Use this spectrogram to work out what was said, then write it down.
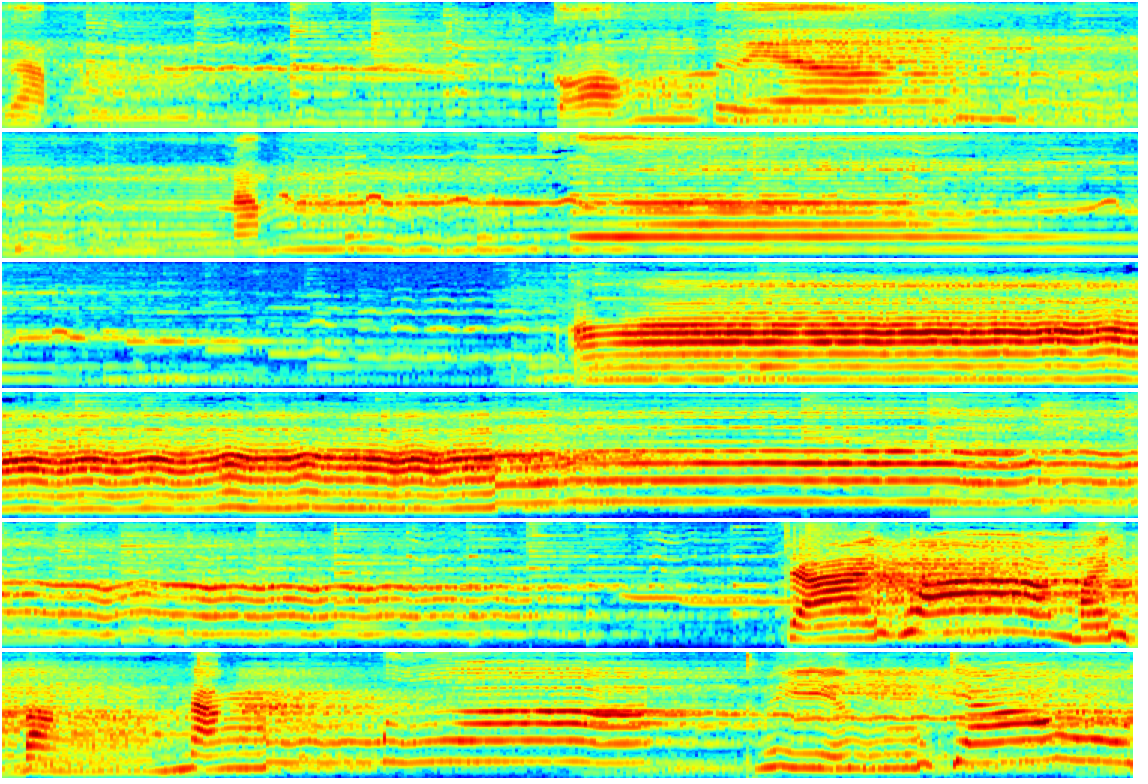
gặp con tuyền năm xưa. Qua bằng nắng mưa. Thuyền cháo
